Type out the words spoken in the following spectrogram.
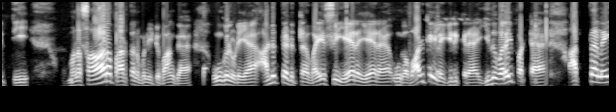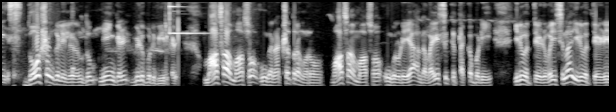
ஏற்றி மனசார பிரார்த்தனை பண்ணிட்டு வாங்க. உங்களுடைய அடுத்தடுத்த வயசு ஏற ஏற உங்கள் வாழ்க்கையில் இருக்கிற இதுவரைப்பட்ட அத்தனை ஸ்- தோஷங்களிலிருந்தும் நீங்கள் விடுபடுவீர்கள். மாசா மாதம் உங்கள் நட்சத்திரம் வரும். மாசா மாதம் உங்களுடைய அந்த வயசுக்கு தக்கபடி இருபத்தேழு வயசுனா இருபத்தேழு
